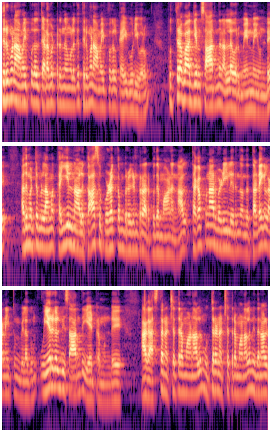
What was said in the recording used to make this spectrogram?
திருமண அமைப்புகள் தடப்பட்டிருந்தவங்களுக்கு திருமண அமைப்புகள் கைகூடி வரும். புத்திரபாக்கியம் சார்ந்து நல்ல ஒரு மேன்மை உண்டு. அது மட்டும் இல்லாமல் கையில் நாலு காசு புழக்கம் பெறுகின்ற அற்புதமான நாள். தகப்பனார் வழியில் இருந்து அந்த தடைகள் அனைத்தும் விலகும். உயர்கல்வி சார்ந்து ஏற்றம் உண்டு. ஆக அஸ்த நட்சத்திரமானாலும் உத்திர நட்சத்திரமானாலும் இதனால்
